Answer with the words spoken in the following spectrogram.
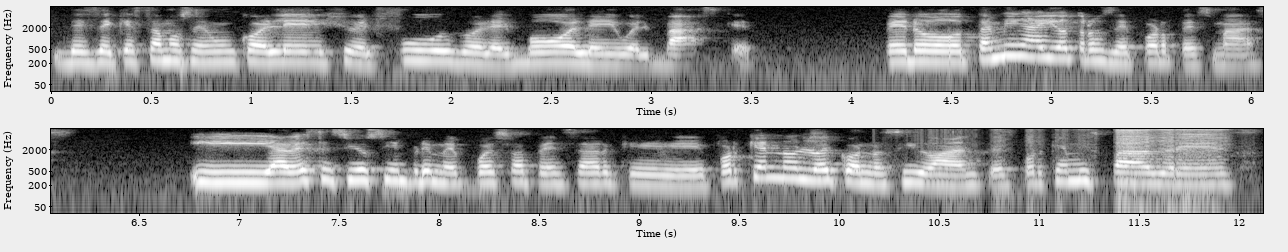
desde que estamos en un colegio, el fútbol, el vóley o el básquet, pero también hay otros deportes más. Y a veces yo siempre me he puesto a pensar que, ¿por qué no lo he conocido antes? ¿Por qué mis padres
